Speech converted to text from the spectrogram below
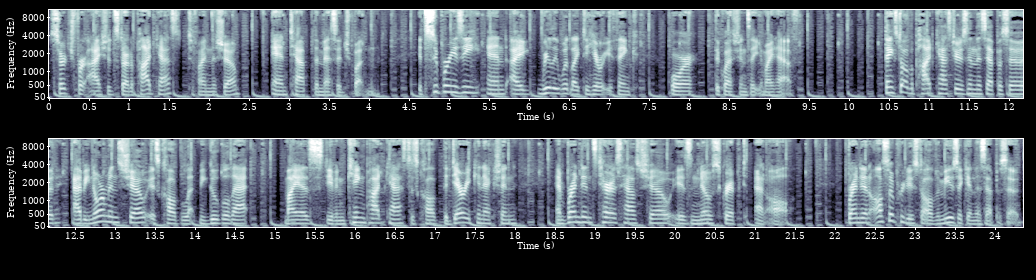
search for I Should Start a Podcast to find the show, and tap the message button. It's super easy, and I really would like to hear what you think or the questions that you might have. Thanks to all the podcasters in this episode. Abby Norman's show is called Let Me Google That. Maya's Stephen King podcast is called The Derry Connection. And Brendan's Terrace House show is no script at all. Brendan also produced all the music in this episode,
